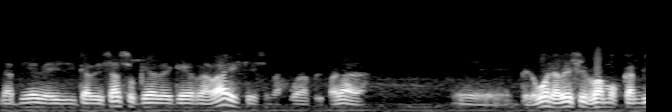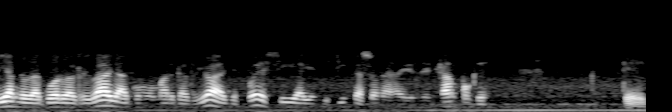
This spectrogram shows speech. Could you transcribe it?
La el cabezazo que, que Rabáez es una jugada preparada. Eh, pero bueno, a veces vamos cambiando de acuerdo al rival, a cómo marca el rival. Después sí hay en distintas zonas de- del campo que, que,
